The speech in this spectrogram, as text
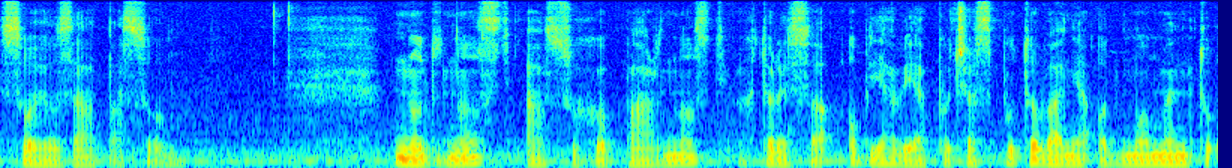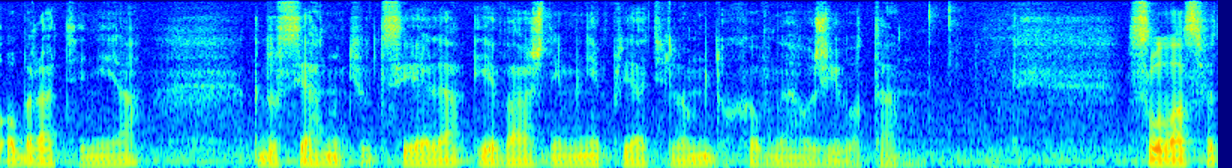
svojho zápasu. Nudnosť a suchopárnosť, ktoré sa objavia počas putovania od momentu obratenia, k dosiahnutiu cieľa je vážnym nepriateľom duchovného života. Slova Sv.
